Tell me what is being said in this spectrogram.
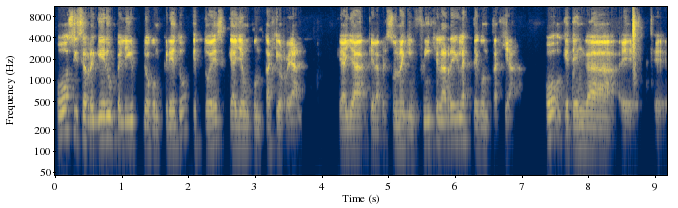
o si se requiere un peligro concreto, esto es que haya un contagio real, que, haya, que la persona que infringe la regla esté contagiada, o que tenga eh, eh,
